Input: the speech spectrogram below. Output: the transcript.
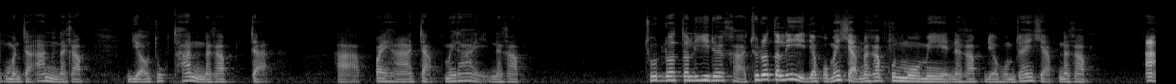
ขมันจะอั้นนะครับ เดี๋ยวทุกท่านนะครับจะอ่าไปหาจับไม่ได้นะครับ ชุดลอตเตอรี่ด้วยค่ะ ชุดลอตเตอรี่เดี๋ยวผมให้แคปนะครับคุณโมเมนะครับเดี๋ยวผมจะให้แคปนะครับอะ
